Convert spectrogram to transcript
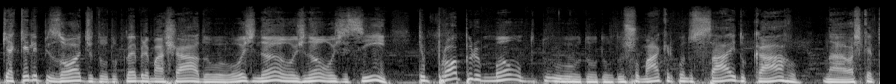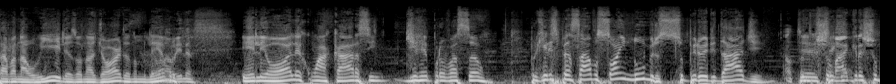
que aquele episódio do, do Kleber Machado, hoje não, hoje não, hoje sim, que o próprio irmão do, do, do- do Schumacher, quando sai do carro, na, acho que ele estava na Williams ou na Jordan, não me lembro, ele olha com a cara assim de reprovação. Porque eles pensavam só em números, superioridade. Não, tanto que Chega- Schumacher chu-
